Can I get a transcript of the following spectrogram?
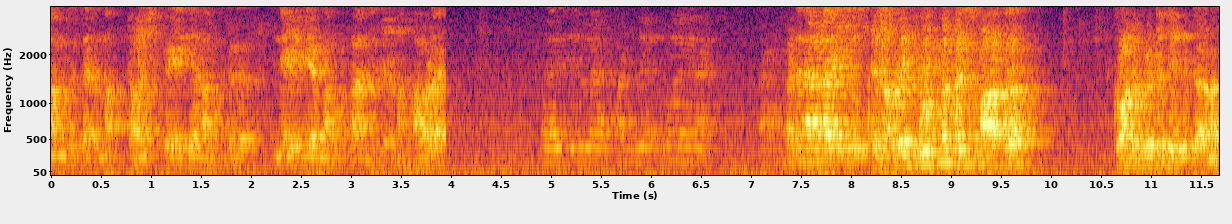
നമുക്ക് തരണം ടൗൺഷിപ്പ് ഏരിയ നമുക്ക് ഇന്ന ഏരിയ നമുക്ക് പ്ലാൻ ചെയ്ത് തരണം. അവിടെ പണ്ട് ഞങ്ങളെ നമ്മുടെ ഗ്രൂപ്പ് മെമ്പേഴ്സ് മാത്രം കോൺട്രിബ്യൂട്ട് ചെയ്തിട്ടാണ്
